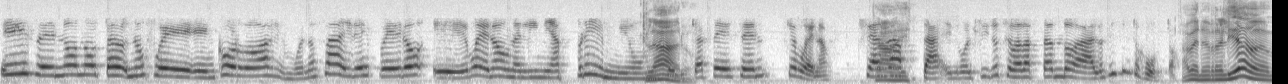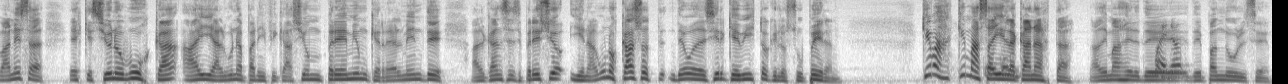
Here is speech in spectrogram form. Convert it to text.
es, no, no, no fue en Córdoba, en Buenos Aires, pero eh, bueno, una línea premium claro. que bueno, se ah, adapta, el bolsillo se va adaptando a los distintos gustos. A ver, en realidad, Vanessa, es que si uno busca, hay alguna panificación premium que realmente alcance ese precio y en algunos casos debo decir que he visto que lo superan. ¿Qué más, qué más hay en la canasta, además de pan dulce?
